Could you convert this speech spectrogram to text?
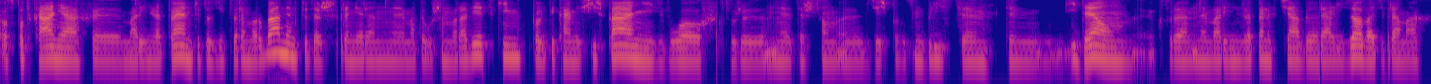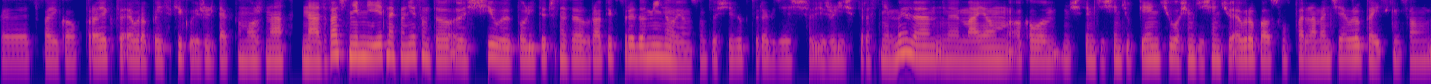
o spotkaniach e, Marine Le Pen, czy to z Viktorem Orbanem, czy też premierem Mateuszem Morawieckim, politykami z Hiszpanii, z Włoch, którzy też są gdzieś powiedzmy bliscy tym ideom, które Marine Le Pen chciałaby realizować w ramach swojego projektu europejskiego, jeżeli tak to można nazwać. Niemniej jednak no nie są to siły polityczne w Europie, które dominują. Są to siły, które gdzieś, jeżeli się teraz nie mylę, mają około 75-80 europosłów w Parlamencie Europejskim, są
